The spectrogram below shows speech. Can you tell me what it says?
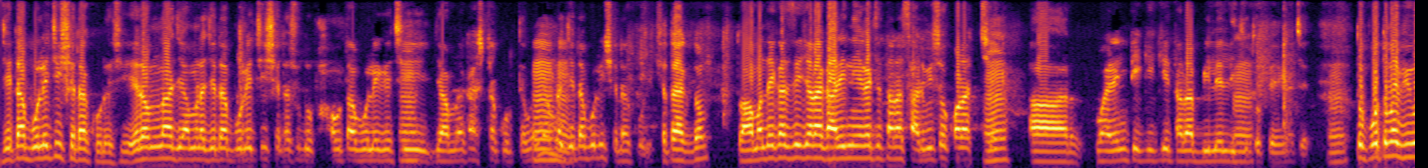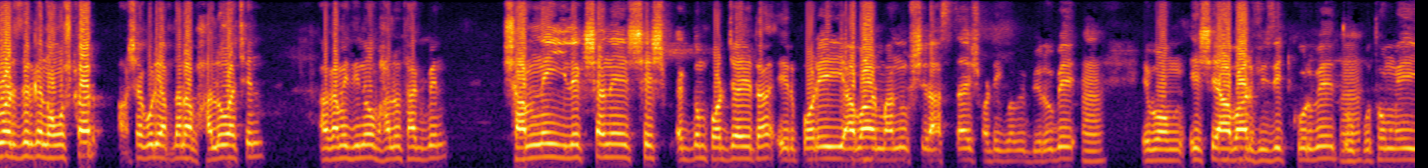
যেটা বলেছি সেটা করেছি। এরম না যে আমরা যেটা বলেছি সেটা শুধু ফাউতা বলে গেছি যে আমরা কাজটা করতে বলি আমরা যেটা বলি সেটা করি। সেটা একদম। তো আমাদের কাছে যারা গাড়ি নিয়ে গেছে তারা সার্ভিসও করাচ্ছে আর ওয়ারেন্টি কি কি তারা বিলে লিখিত পেয়ে গেছে। তো প্রথমে ভিউয়ার্সদেরকে নমস্কার। আশা করি আপনারা ভালো আছেন। আগামী দিনেও ভালো থাকবেন। সামনেই ইলেকশনের শেষ একদম পর্যায়ে এটা এরপরেই আবার মানুষ রাস্তায় সঠিকভাবে বেরোবে এবং এসে আবার ভিজিট করবে। তো প্রথম এই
